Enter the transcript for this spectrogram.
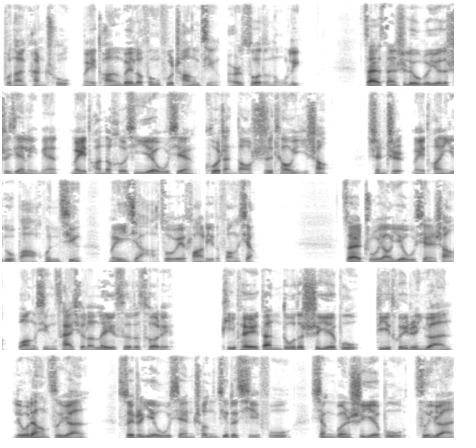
不难看出美团为了丰富场景而做的努力。在三十六个月的时间里面，美团的核心业务线扩展到十条以上，甚至美团一度把婚庆、美甲作为发力的方向。在主要业务线上，王兴采取了类似的策略，匹配单独的事业部、地推人员、流量资源。随着业务线成绩的起伏，相关事业部资源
